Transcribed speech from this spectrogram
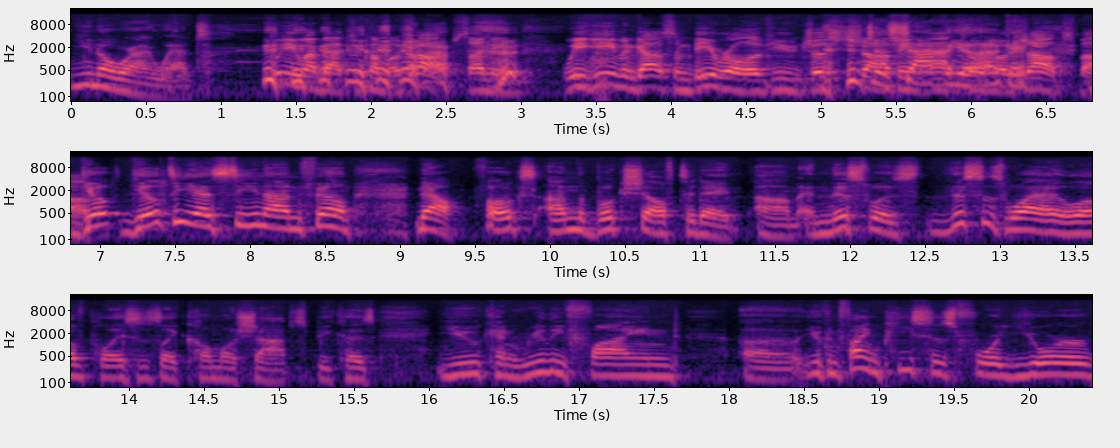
you know where I went. well, you went back to Como Shops. I mean, we even got some B-roll of you just shopping, just shopping at Como okay. Shops, Bob. Guil- guilty as seen on film. Now, folks, on the bookshelf today, um, and this was this is why I love places like Como Shops because you can really find. Uh, you can find pieces for your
